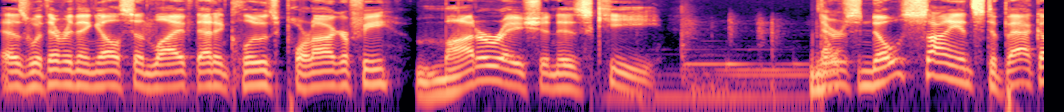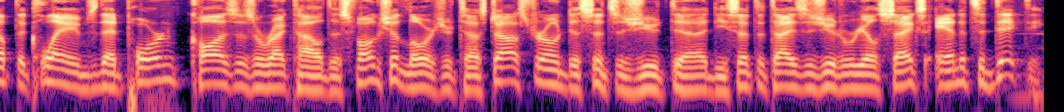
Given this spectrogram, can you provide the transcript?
as with everything else in life, that includes pornography. Moderation is key. There's no science to back up the claims that porn causes erectile dysfunction, lowers your testosterone, desensitizes you, uh, desensitizes you to real sex, and it's addicting.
